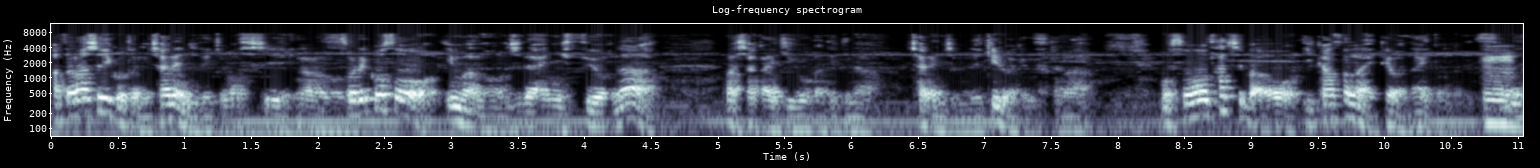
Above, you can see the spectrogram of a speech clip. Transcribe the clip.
新しいことにチャレンジできますしそれこそ今の時代に必要な、まあ、社会起業家的なチャレンジもできるわけですから、もうその立場を生かさない手はないと思うんですよね。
